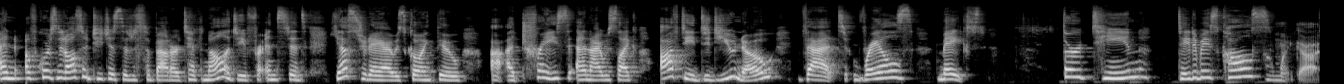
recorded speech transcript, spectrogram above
And of course, it also teaches us about our technology. For instance, yesterday I was going through a, a trace and I was like, Avdi, did you know that Rails makes 13 database calls Oh my God.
